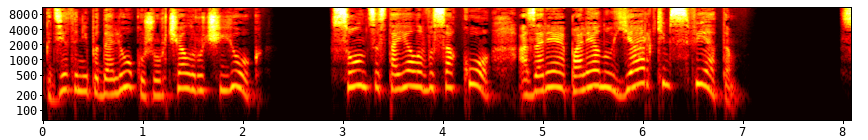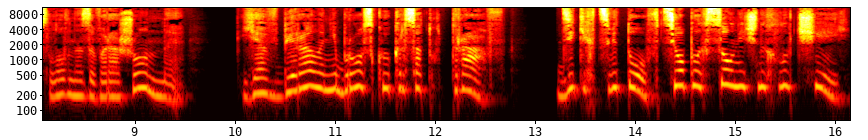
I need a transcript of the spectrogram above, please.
Где-то неподалеку журчал ручеек. Солнце стояло высоко, озаряя поляну ярким светом. Словно завороженная, я вбирала неброскую красоту трав, диких цветов, теплых солнечных лучей.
